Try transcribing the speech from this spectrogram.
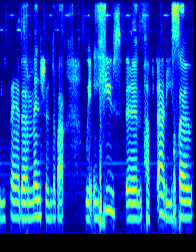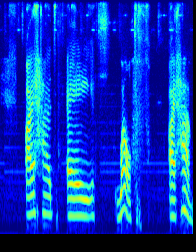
you said, uh, mentioned about Whitney Houston, Puff Daddy. So I had a wealth. I have,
